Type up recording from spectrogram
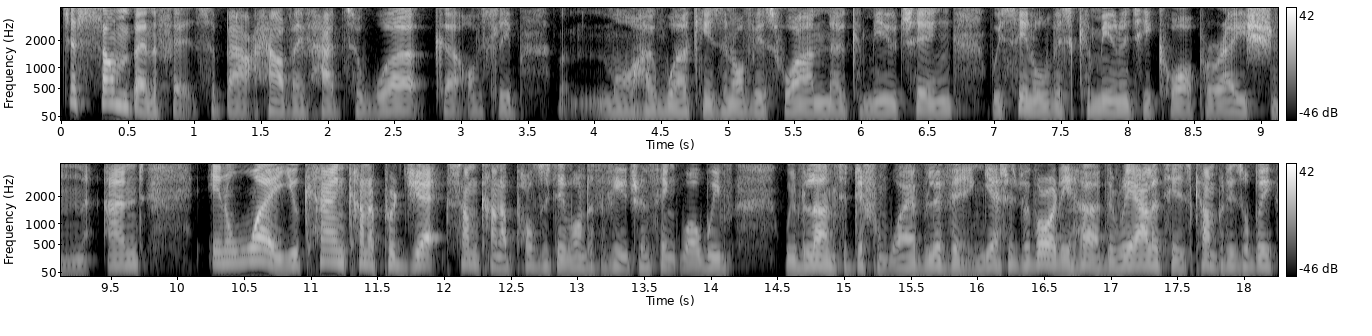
just some benefits about how they've had to work. Uh, obviously, more home working is an obvious one, no commuting. We've seen all this community cooperation. And in a way, you can kind of project some kind of positive onto the future and think, well, we've we've learned a different way of living. Yet, as we've already heard, the reality is companies will be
